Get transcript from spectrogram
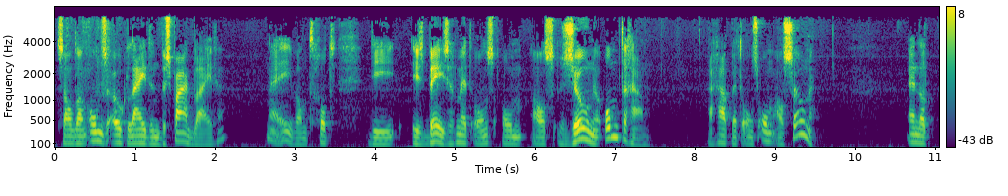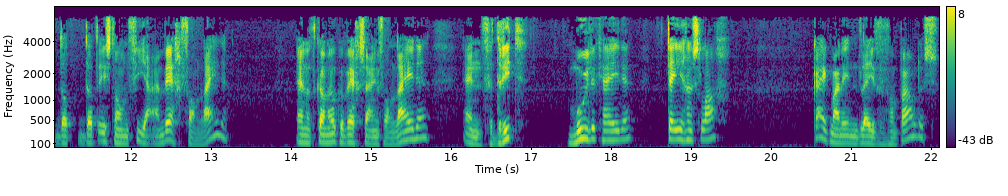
zal dan ons ook lijden bespaard blijven? Nee, want God die is bezig met ons om als zonen om te gaan. Hij gaat met ons om als zonen. En dat, dat, dat is dan via een weg van lijden. En het kan ook een weg zijn van lijden en verdriet, moeilijkheden, tegenslag. Kijk maar in het leven van Paulus.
